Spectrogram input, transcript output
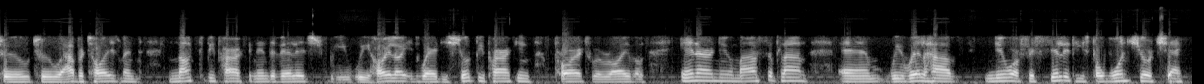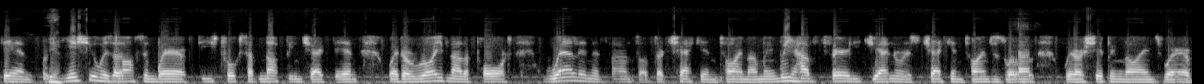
through through advertisement not to be parking in the village. We, we highlighted where they should be parking prior to arrival. In our new master plan, um, we will have newer facilities for once you're checked in. But yeah. the issue is often where these trucks have not been checked in, where they're arriving at a port well in advance of their check-in time. I mean, we have fairly generous check-in times as well with our shipping lines, where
